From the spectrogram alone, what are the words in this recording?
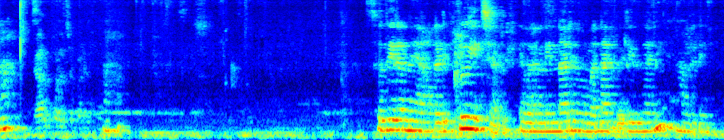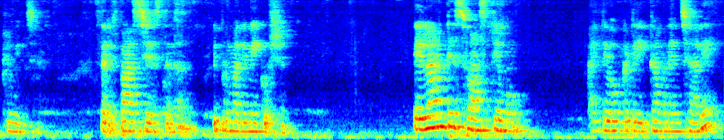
ఆ? ఆహా. సుధీర్ అన్నయ్య ఆల్రెడీ క్లూ ఇచ్చాడు. ఎవరైనా విన్నారేమో నాకు తెలియదు కానీ ఆల్రెడీ క్లూ ఇచ్చాడు. సరే పాస్ చేస్తున్నాను. ఇప్పుడు మళ్ళీ మీ క్వశ్చన్. ఎలాంటి స్వాస్థ్యము? అయితే ఒకటి గమనించాలి.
